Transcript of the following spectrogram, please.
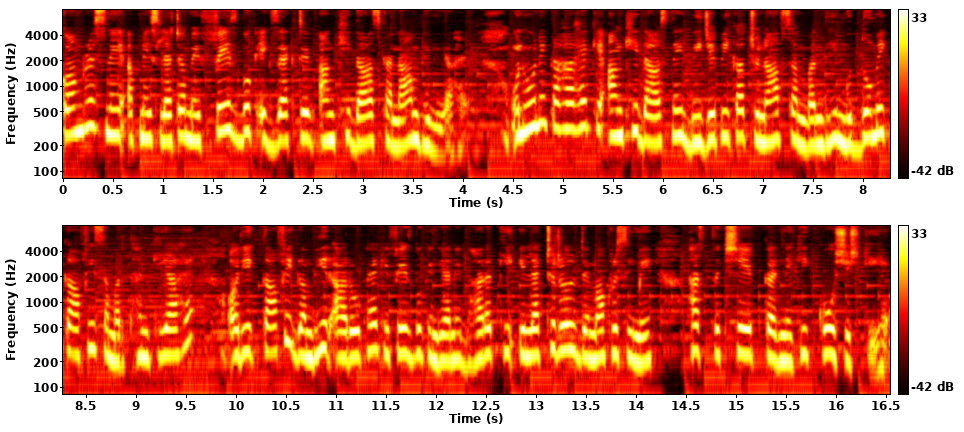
कांग्रेस ने अपने इस लेटर में फेसबुक एग्जेक्टिव अंकी दास का नाम भी लिया है। उन्होंने कहा है कि अंकी दास ने बीजेपी का चुनाव संबंधी मुद्दों में काफ़ी समर्थन किया है और ये काफ़ी गंभीर आरोप है कि फेसबुक इंडिया ने भारत की इलेक्टोरल डेमोक्रेसी में हस्तक्षेप करने की कोशिश की है।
